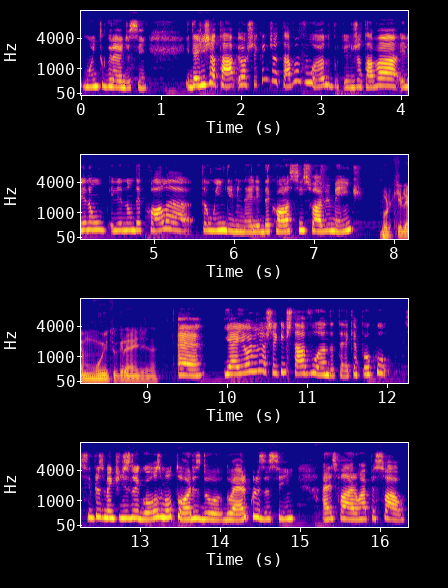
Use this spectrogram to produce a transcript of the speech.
muito grande, assim. E daí a gente já tava. Eu achei que a gente já tava voando, porque a gente já tava. Ele não, ele não decola tão íngreme, né? Ele decola assim suavemente. Porque ele é muito grande, né? É. E aí eu já achei que a gente tava voando até. Daqui a pouco simplesmente desligou os motores do, do Hércules, assim. Aí eles falaram: ah, pessoal,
